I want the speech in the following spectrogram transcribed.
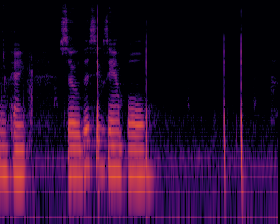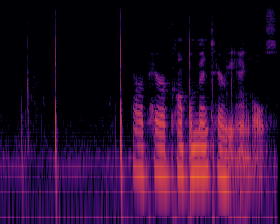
Okay, so this example are a pair of complementary angles.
